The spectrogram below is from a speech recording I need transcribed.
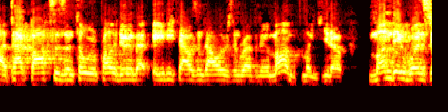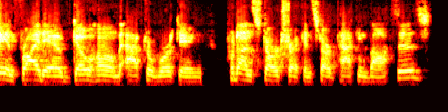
I packed boxes until we were probably doing about eighty thousand dollars in revenue a month. Like you know, Monday, Wednesday, and Friday, I would go home after working, put on Star Trek, and start packing boxes.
